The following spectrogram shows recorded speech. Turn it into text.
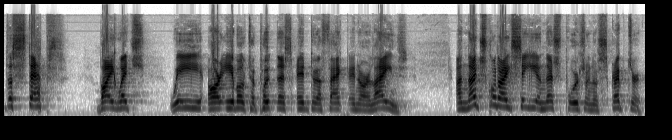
the steps by which we are able to put this into effect in our lives. And that's what I see in this portion of Scripture.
